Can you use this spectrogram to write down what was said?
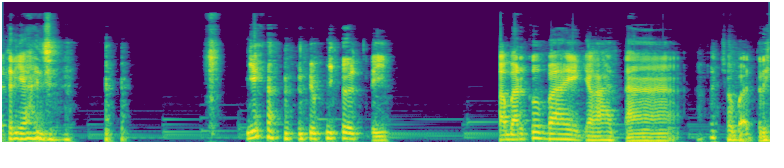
Tri aja. Ya, dipanggil Tri. Kabarku baik ya kata. Apa coba Tri?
